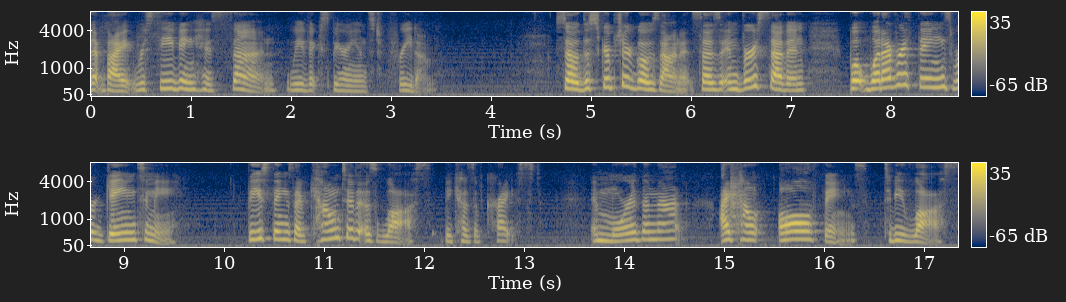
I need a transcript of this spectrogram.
That by receiving his Son, we've experienced freedom. So the scripture goes on. It says in verse 7 But whatever things were gained to me, these things I've counted as loss because of Christ. And more than that, I count all things to be loss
